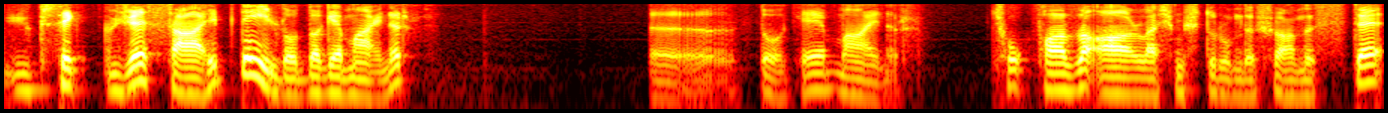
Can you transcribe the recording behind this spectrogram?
yüksek güce sahip değildi o Doge Miner. Ee, Doge Miner. Çok fazla ağırlaşmış durumda şu anda site.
